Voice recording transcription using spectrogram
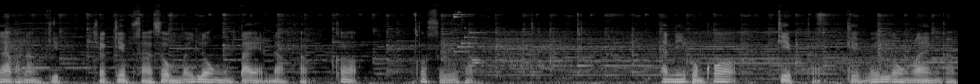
ยาพลังจิต จะเก็บสะสมไว้ลงไต่อันดับครับ ก็ก็ซื้อครับ อันนี้ผมก็เก็บครับ เก็บไว้ลงแรงครับ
